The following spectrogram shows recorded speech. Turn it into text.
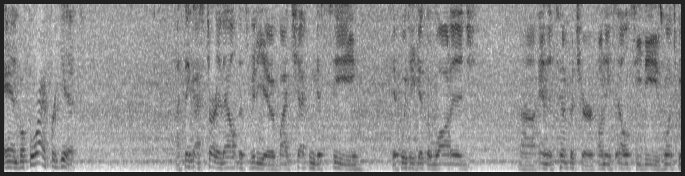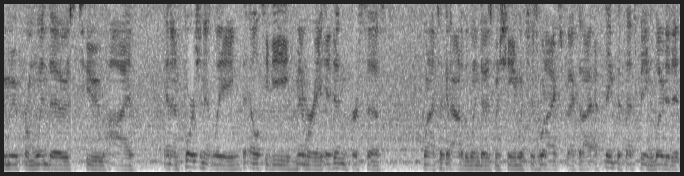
And before I forget, I think I started out this video by checking to see if we could get the wattage uh, and the temperature on these LCDs once we move from Windows to Hive. And unfortunately, the LCD memory, it didn't persist when I took it out of the Windows machine, which is what I expected. I, I think that that's being loaded at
